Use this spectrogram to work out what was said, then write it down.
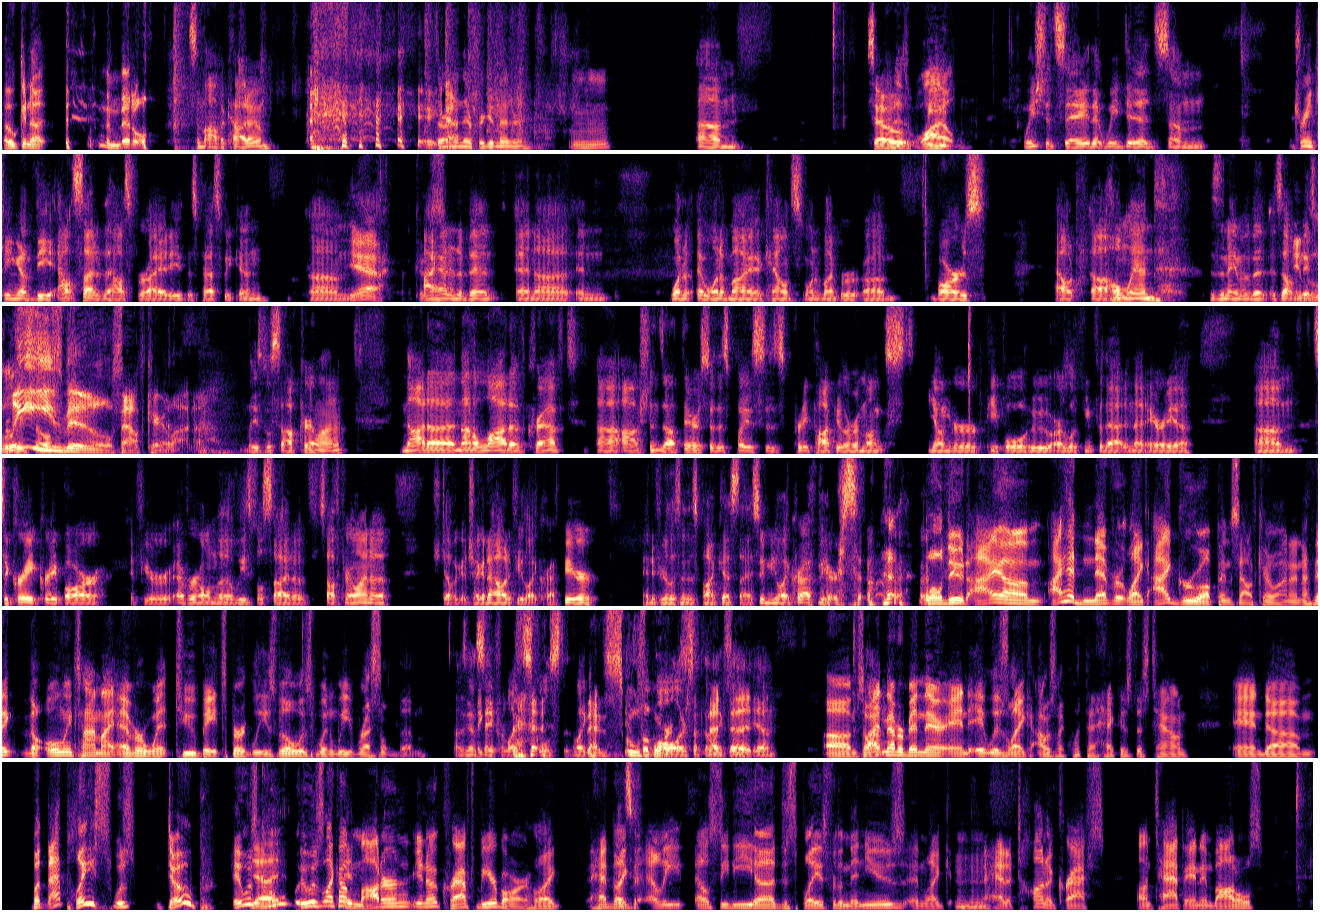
coconut in the middle. Some avocado thrown in there for good measure. hmm Um, So is we- wild. We, should say that we did some drinking of the outside of the house variety this past weekend. Um, yeah, I had an event and uh in one at one of my accounts, one of my um, bars out uh, Homeland is the name of it. It's out in, in. Leesville, South Carolina. Leesville, South Carolina. Not a not a lot of craft uh, options out there, so this place is pretty popular amongst younger people who are looking for that in that area. Um, it's a great, great bar. If you're ever on the Leesville side of South Carolina, you should definitely go check it out if you like craft beer. And if you're listening to this podcast, I assume you like craft beer. So well, dude, I um I had never like I grew up in South Carolina, and I think the only time I ever went to Batesburg, Leesville was when we wrestled them. I was gonna Like- say for like school, like That's school football or sports. something like that. it. Yeah. Um, so I'd Um, never been there, and it was like I was like, "What the heck is this town?" And um, but that place was dope. It was Yeah, cool. It was like a it- modern, you know, craft beer bar. Like had like the LE, LCD uh, displays for the menus, and like Mhm. had a ton of crafts on tap and in bottles.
